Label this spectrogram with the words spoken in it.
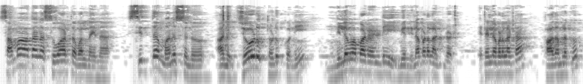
సమాధాన సువార్త వలనైన సిద్ధ మనస్సును అను జోడు తొడుక్కొని నిలవబడండి. మీరు నిలబడాలంటున్నాడు. ఎట్లా నిలబడాలంట? పాదములకు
